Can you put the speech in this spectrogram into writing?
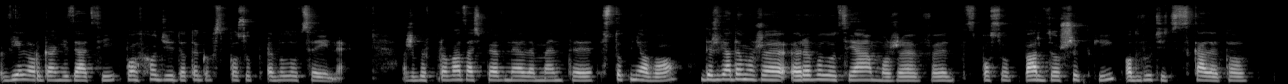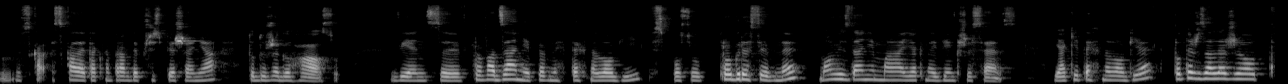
wiele organizacji podchodzi do tego w sposób ewolucyjny, żeby wprowadzać pewne elementy stopniowo, gdyż wiadomo, że rewolucja może w sposób bardzo szybki odwrócić skalę, to, skalę tak naprawdę przyspieszenia do dużego chaosu. Więc y, wprowadzanie pewnych technologii w sposób progresywny, moim zdaniem, ma jak największy sens. Jakie technologie? To też zależy od,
